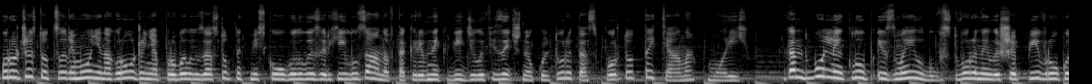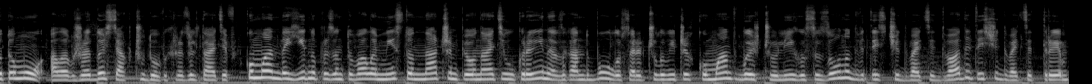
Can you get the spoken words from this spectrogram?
Урочисту церемонію нагородження провели заступник міського голови Сергій Лузанов та керівник відділу фізичної культури та спорту Тетяна Морій. Гандбольний клуб Ізмаїл був створений лише півроку тому, але вже досяг чудових результатів. Команда гідно презентувала місто на чемпіонаті України з гандболу серед чоловічих команд вищої ліги сезону 2022-2023.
